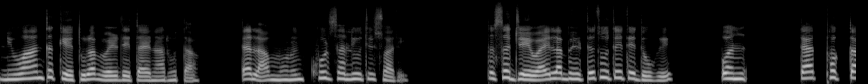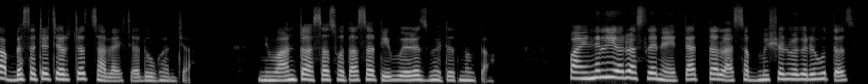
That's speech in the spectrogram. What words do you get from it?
निवांत केतूला वेळ देता येणार होता. त्याला म्हणून खुश झाली होती स्वारी. तसं जेवायला भेटत होते ते दोघे. पण त्यात फक्त अभ्यासाच्या चर्चाच चालायच्या दोघांच्या. निवांत असा स्वतःसाठी वेळच भेटत नव्हता. फायनल इयर असल्याने त्यात त्याला सबमिशन वगैरे होतंच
